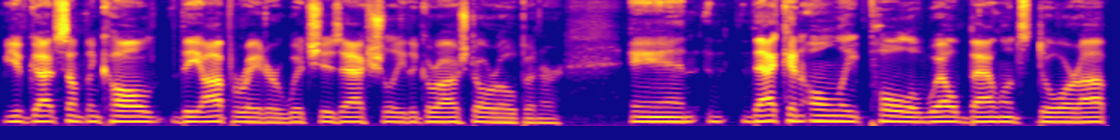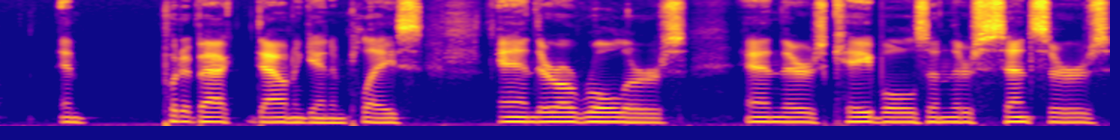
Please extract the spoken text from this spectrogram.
You've got something called the operator, which is actually the garage door opener, and that can only pull a well balanced door up and put it back down again in place. And there are rollers, and there's cables, and there's sensors,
